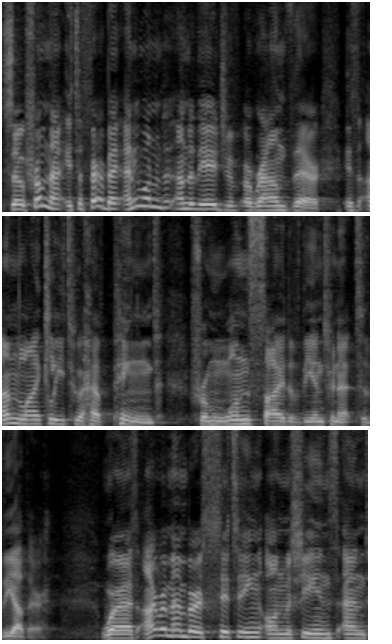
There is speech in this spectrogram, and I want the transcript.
So from that, it's a fair bet. Anyone under the age of around there is unlikely to have pinged from one side of the internet to the other. Whereas I remember sitting on machines and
